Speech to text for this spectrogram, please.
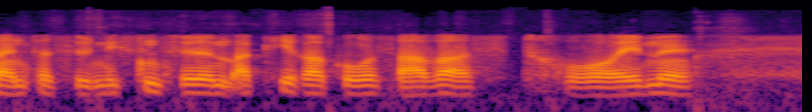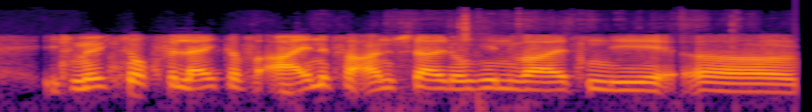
seinen persönlichsten Film Akira Kurosawas Träume. Ich möchte noch vielleicht auf eine Veranstaltung hinweisen, die, äh,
